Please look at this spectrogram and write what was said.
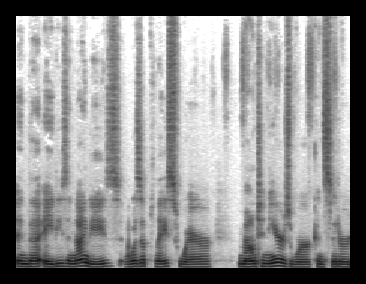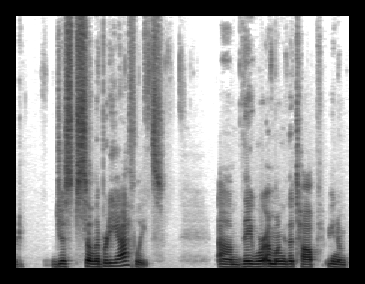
in the 80s and 90s, was a place where mountaineers were considered just celebrity athletes. Um, they were among the top, you know,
